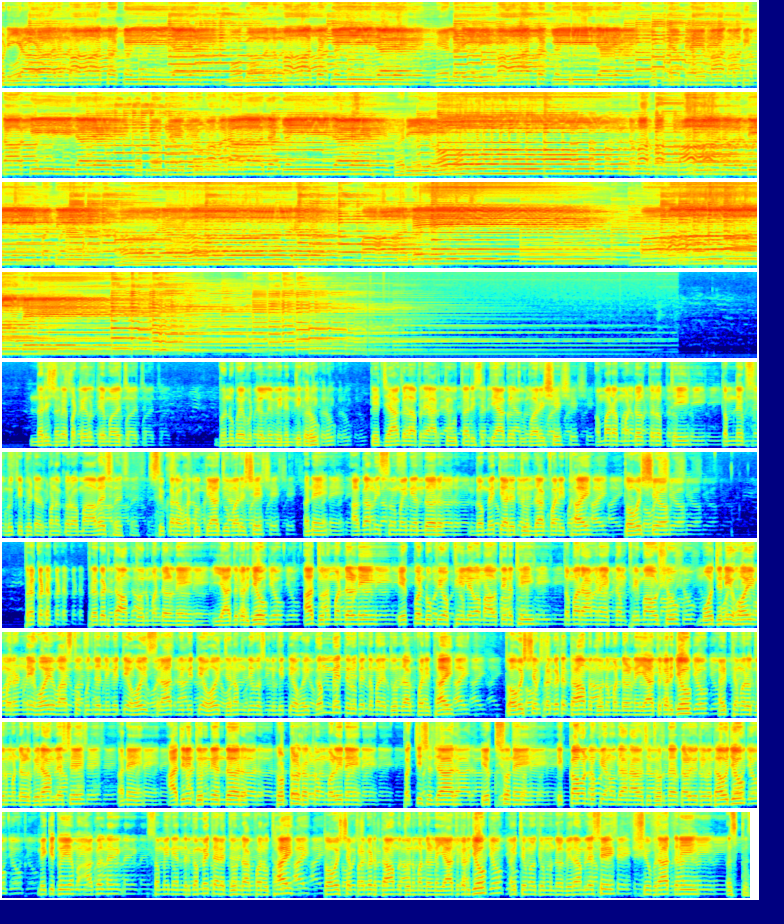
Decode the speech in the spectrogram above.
ખોડિયાર માત કી જય મોગલ માત કી જય મેલડી માત કી જય अपने अपने माता पिता की जय अपने अपने गुरु महाराज की जय हरि ओम नमः पार्वती નરેશભાઈ પટેલ તેમજ ભનુભાઈ પટેલને વિનંતી કરું કે જ્યાં આગળ આપણે આરતી ઉતારી છે, ત્યાં આગળ ઊભા રહેશે. અમારા મંડળ તરફથી તમને સ્મૃતિ ભેટ અર્પણ કરવામાં આવે છે. સ્વીકારવા હાટુ ત્યાં જ ઊભા રહેશે. અને આગામી સમયની અંદર ગમે ત્યારે ધૂન રાખવાની થાય, તો અવશ્ય પ્રકટ પ્રગટધામ ધૂન મંડળને યાદ કરજો. આ ધૂન મંડળની એક પણ રૂપિયો ફી લેવામાં આવતી નથી. તમારા આંગણે હોય, મરણની હોય હોય, શ્રાદ્ધ નિમિત્તે હોય હોય, ગમે તે રૂપે તમારે ધૂન રાખવાની થાય, તો અવશ્ય પ્રગટધામ ધૂન મંડળને યાદ કરજો. તમારું ધૂન મંડળ વિરામ લેશે અને આજની ધૂનની અંદર ટોટલ રકમ મળીને પચીસ હજાર, એકસો ને એકાવન રૂપિયાનું દાન આવે છે. જોરદાર તાળીઓથી વધાવજો. મેં કીધું એમ આગળના સમયની અંદર ગમે ત્યારે ધૂન રાખવાનું થાય, તો અવશ્ય પ્રગટ ધામ ધૂન મંડળને યાદ કરજો. અહીંથી ધૂન મંડળ વિરામ લેશે. શુભરાત્રી. અસ્તુ.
